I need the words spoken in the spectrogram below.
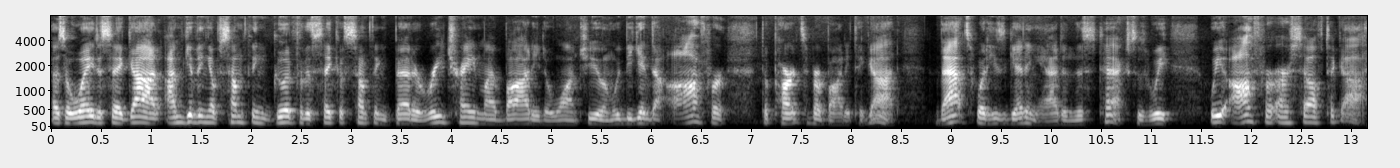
as a way to say, God, I'm giving up something good for the sake of something better. Retrain my body to want you. And we begin to offer the parts of our body to God. That's what he's getting at in this text is we we offer ourselves to God,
